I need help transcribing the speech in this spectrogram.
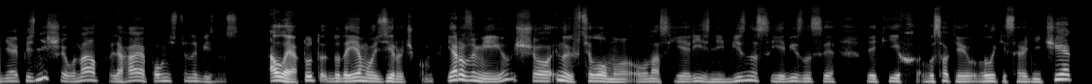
дня пізніше, вона лягає повністю на бізнес. Але тут додаємо зірочку. Я розумію, що ну і в цілому у нас є різні бізнеси, є бізнеси, в яких високий великий середній чек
